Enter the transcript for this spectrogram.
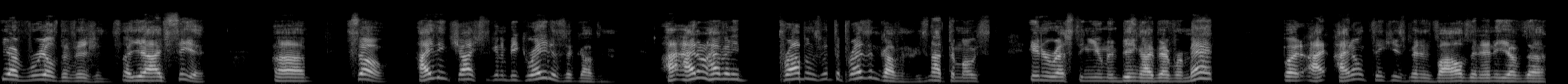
You have real divisions. Uh, yeah, I see it. Um, so I think Josh is going to be great as a governor. I, I don't have any problems with the present governor. He's not the most interesting human being I've ever met, but I, I don't think he's been involved in any of the,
